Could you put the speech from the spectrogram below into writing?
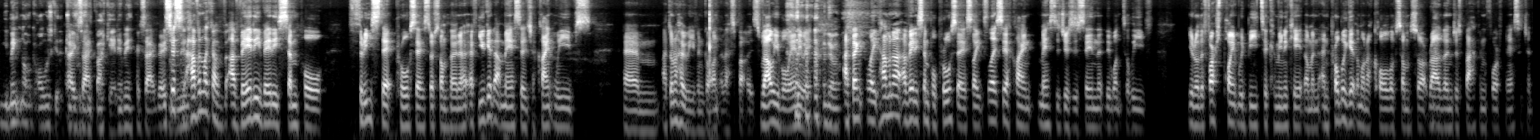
you might not always get the truthful Exactly. feedback anyway. Exactly. It's know what I just mean? having like a, a very, very simple three step process or something. If you get that message, a client leaves, um, I don't know how we even got onto this, but it's valuable anyway. I. I think like having a, a very simple process, like let's say a client messages is saying that they want to leave. You know, the first point would be to communicate them and, and probably get them on a call of some sort rather than just back and forth messaging.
